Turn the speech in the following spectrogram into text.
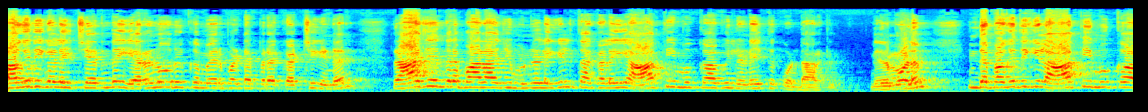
பகுதிகளைச் சேர்ந்த இருநூறுக்கும் மேற்பட்ட பிற கட்சியினர் ராஜேந்திர பாலாஜி முன்னிலையில் தங்களை அதிமுகவில் இணைத்துக் கொண்டார்கள். இதன் மூலம் இந்த பகுதியில் அதிமுக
